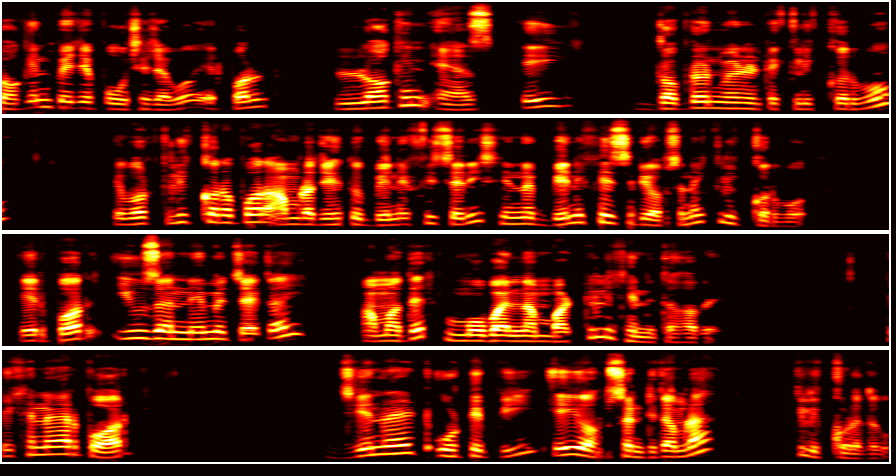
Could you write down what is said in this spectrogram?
লগ ইন পেজে পৌঁছে যাব। এরপর লগ ইন অ্যাজ এই ড্রপডাউন মেনুতে ক্লিক করব। এবার ক্লিক করার পর আমরা যেহেতু বেনিফিশিয়ারি সেখানে বেনিফিশিয়ারি অপশানে ক্লিক করব। এরপর ইউজার নেমের জায়গায় আমাদের মোবাইল নাম্বারটি লিখে নিতে হবে। লিখে নেওয়ার পর জেনারেট ওটিপি এই অপশানটিতে আমরা ক্লিক করে দেব।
